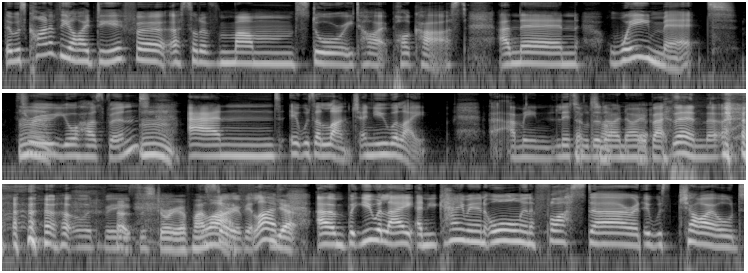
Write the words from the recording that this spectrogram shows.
there was kind of the idea for a sort of mum story type podcast. And then we met through your husband, and it was a lunch, and you were late. I mean, little That's did not- I know yeah. back then that that would be That's the story of my the life. story of your life. Yeah. Um, but you were late and you came in all in a fluster and it was child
